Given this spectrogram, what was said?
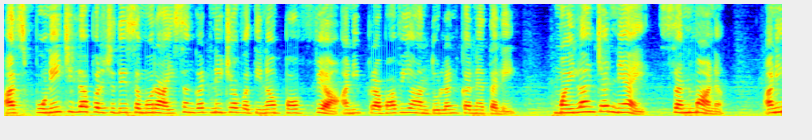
आज पुणे जिल्हा परिषदेसमोर आई संघटनेच्या वतीनं भव्य आणि प्रभावी आंदोलन करण्यात आले. महिलांच्या न्याय सन्मान आणि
